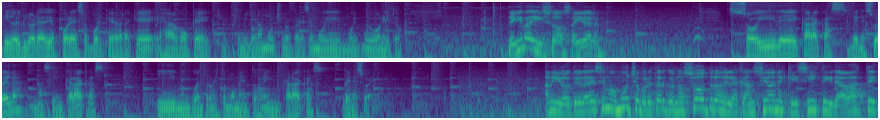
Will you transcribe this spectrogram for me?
y doy gloria a Dios por eso, porque de verdad que es algo que, que, que me llena mucho, me parece muy, muy, muy bonito. ¿De qué país sos? Soy de Caracas, Venezuela, nací en Caracas y me encuentro en estos momentos en Caracas, Venezuela. Amigo, te agradecemos mucho por estar con nosotros, de las canciones que hiciste y grabaste.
